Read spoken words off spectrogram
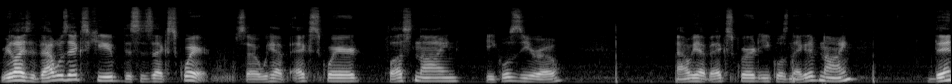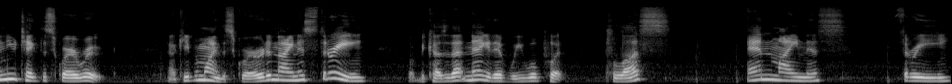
realize that that was x cubed, this is x squared. So we have x squared plus 9 equals 0. Now we have x squared equals negative 9. Then you take the square root. Now keep in mind the square root of 9 is 3, but because of that negative we will put plus and minus 3i.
